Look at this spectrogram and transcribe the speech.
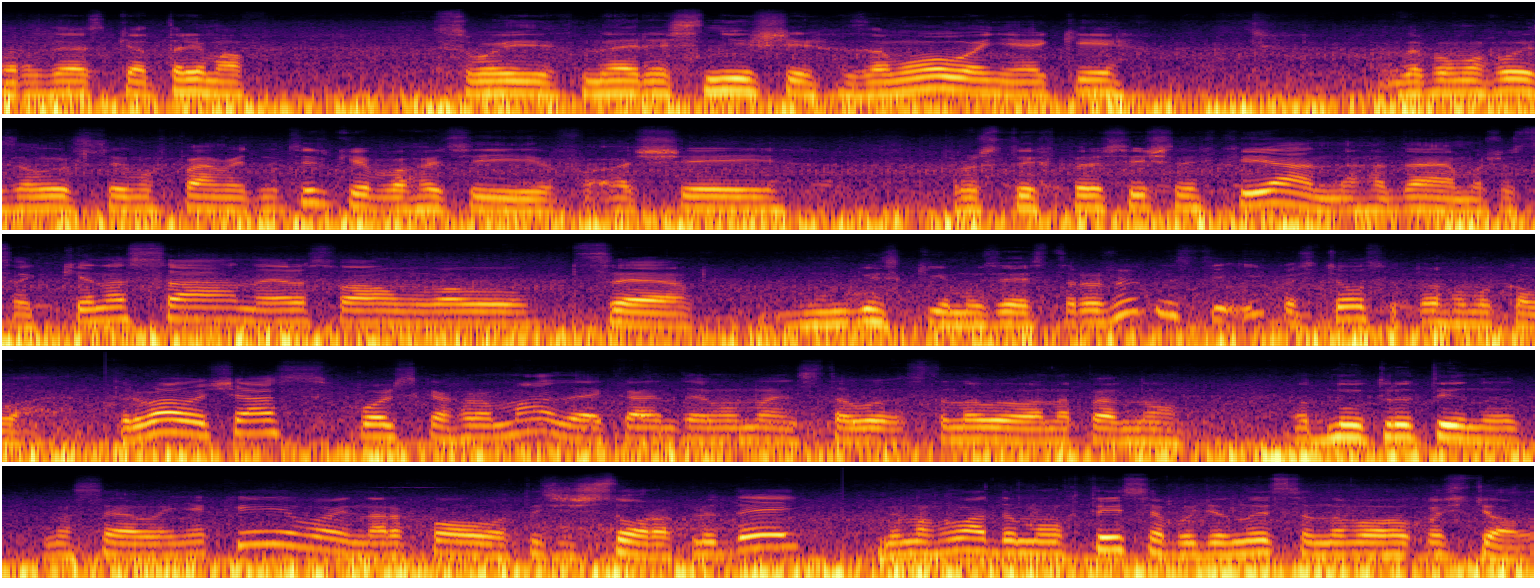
Городецький отримав свої найрясніші замовлення, які допомогли залишити йому в пам'ять не тільки багатіїв, а ще й простих пересічних киян. Нагадаємо, що це Кінаса на Ярославому валу, це міський музей старожитності і костьол Святого Миколая. Тривалий час польська громада, яка на той момент становила, напевно, одну третину населення Києва і нараховувала 1040 людей, не могла домогтися будівництва нового костьолу.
